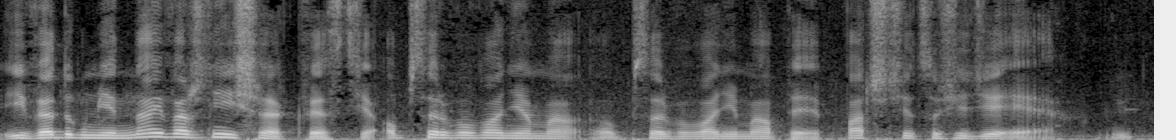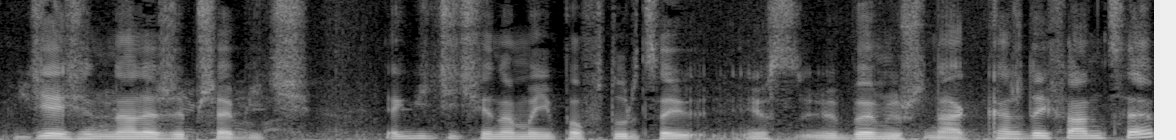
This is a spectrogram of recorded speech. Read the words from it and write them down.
I według mnie najważniejsza kwestia obserwowania ma obserwowanie mapy. Patrzcie, co się dzieje, gdzie się należy przebić. Jak widzicie na mojej powtórce, już, byłem już na każdej flance.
